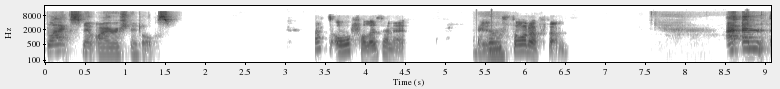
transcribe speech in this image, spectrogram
blacks, no Irish, no dogs. That's awful, isn't it? Yeah. Who thought of them? And,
